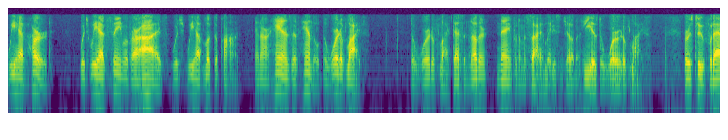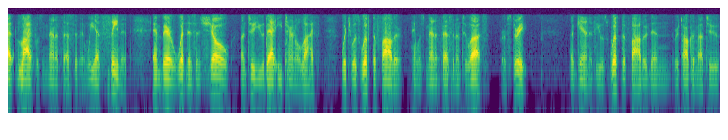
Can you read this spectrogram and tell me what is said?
we have heard, which we have seen with our eyes, which we have looked upon, and our hands have handled, the word of life. The word of life. That's another name for the Messiah, ladies and gentlemen. He is the word of life. Verse 2 For that life was manifested, and we have seen it, and bear witness, and show unto you that eternal life, which was with the Father, and was manifested unto us. Verse 3 Again, if he was with the Father, then we're talking about two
